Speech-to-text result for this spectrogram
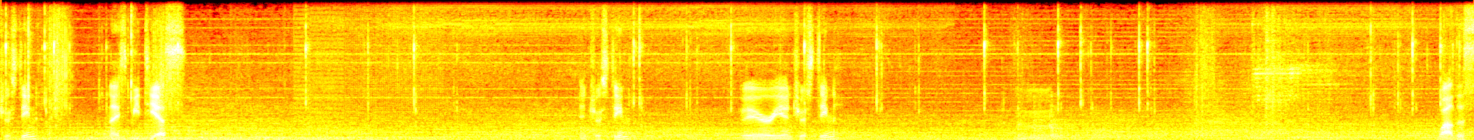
Interesting. Nice BTS. Interesting. Very interesting. Hmm. Wow, this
